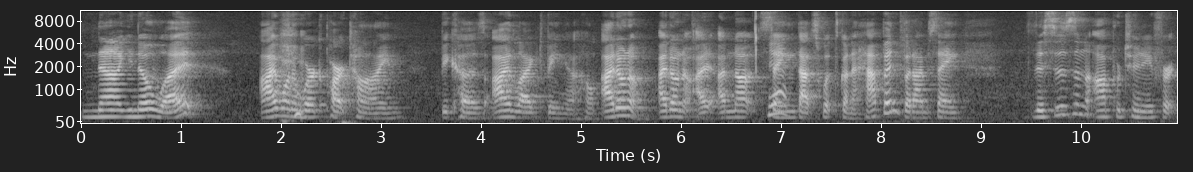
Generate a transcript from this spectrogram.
no, you know what? I want to work part time because I liked being at home. I don't know. I don't know. I, I'm not saying Yeah. that's what's going to happen, but I'm saying this is an opportunity for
